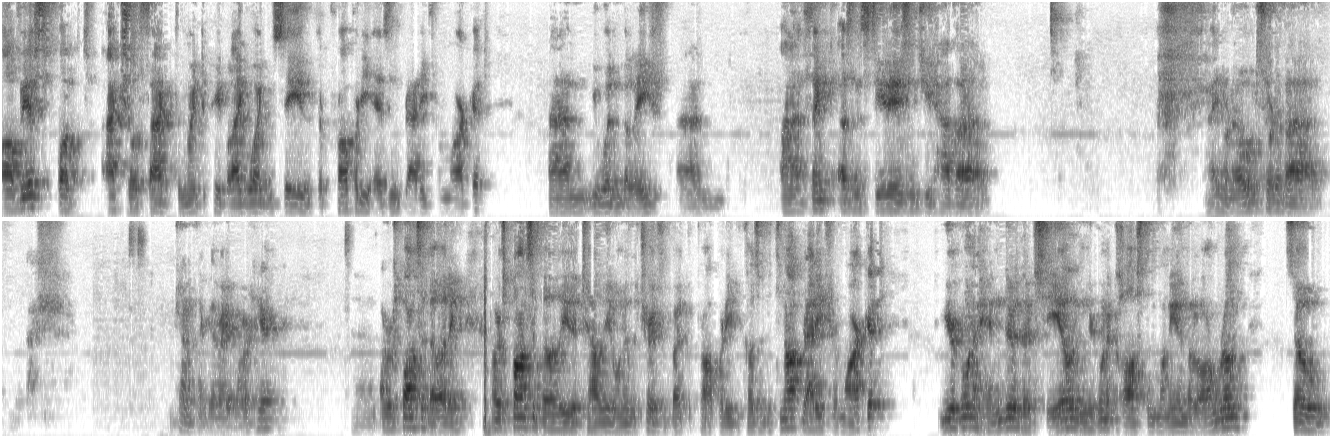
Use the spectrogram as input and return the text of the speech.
obvious, but actual fact, the amount of people I go out and see that their property isn't ready for market, um, you wouldn't believe. Um, and I think as an estate agent, you have a, I don't know, sort of a, I'm trying to think of the right word here, uh, a responsibility, a responsibility to tell the owner the truth about the property because if it's not ready for market, you're going to hinder their sale and you're going to cost them money in the long run. So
